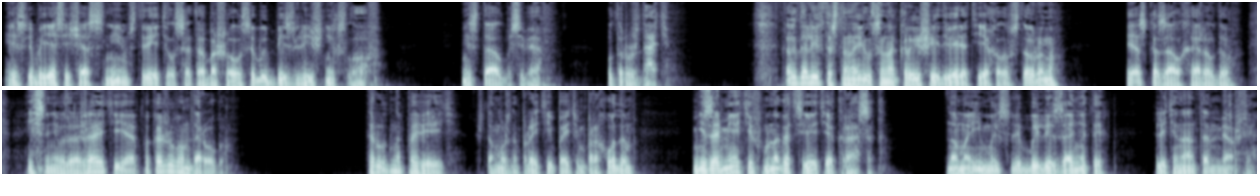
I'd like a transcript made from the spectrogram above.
Если бы я сейчас с ним встретился, то обошелся бы без лишних слов. Не стал бы себя утруждать. Когда лифт остановился на крыше и дверь отъехала в сторону, я сказал Хэролду, «Если не возражаете, я покажу вам дорогу». Трудно поверить, что можно пройти по этим проходам, не заметив многоцветия красок. Но мои мысли были заняты лейтенантом Мёрфи.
